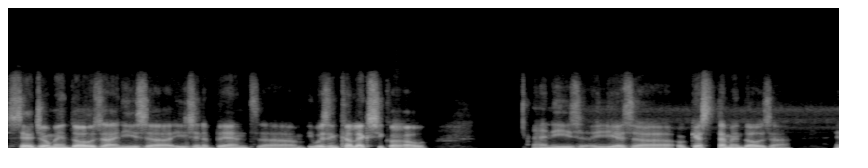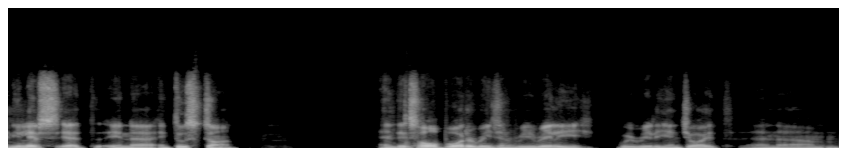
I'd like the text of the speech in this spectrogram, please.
Sergio Mendoza, and he's uh, he's in a band. Um, he was in Calexico, and he's he has uh, Orquesta Mendoza, and he lives at in uh, in Tucson. And this whole border region, we really we really enjoyed, and um,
